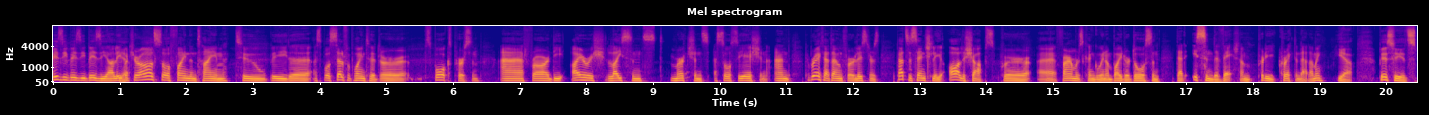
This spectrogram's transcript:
busy, busy, busy, Ollie. Yeah. But you're also finding time to be the, I suppose, self-appointed or spokesperson uh, for the Irish Licensed Merchants Association. And to break that down for our listeners, that's essentially all the shops where uh, farmers can go in and buy their dosing that isn't a vet. I'm pretty correct in that, I mean? Yeah. Basically, it's,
